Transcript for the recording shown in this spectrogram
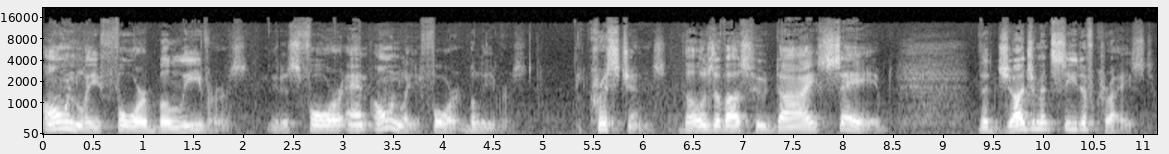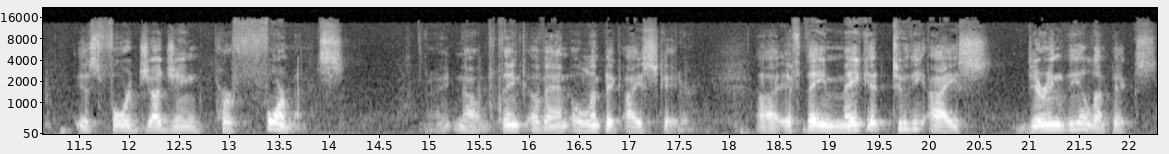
only for believers. It is for and only for believers. Christians, those of us who die saved, the judgment seat of Christ is for judging performance. Right? Now, think of an Olympic ice skater. Uh, if they make it to the ice during the Olympics,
